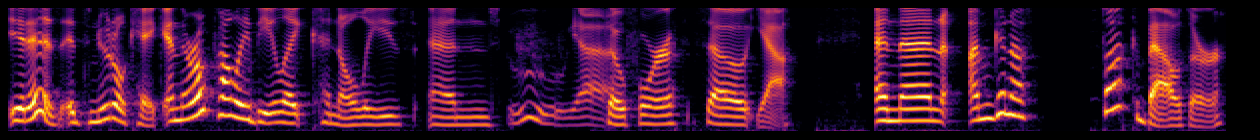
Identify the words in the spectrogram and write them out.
it is. It's noodle cake and there'll probably be like cannolis and Ooh, yeah. so forth. So, yeah. And then I'm going to fuck Bowser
